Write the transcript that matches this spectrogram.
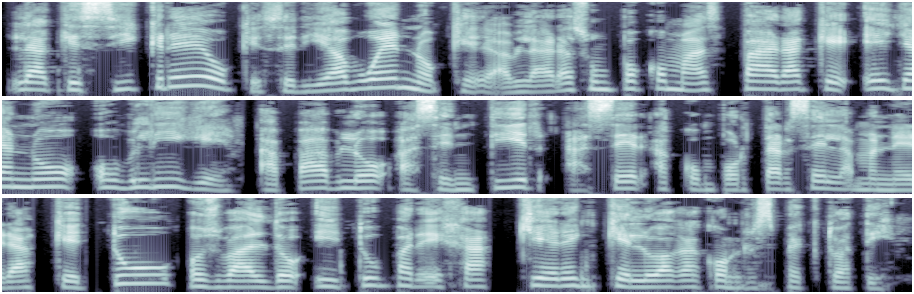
La que sí creo que sería bueno que hablaras un poco más para que ella no obligue a Pablo a sentir, a hacer, a comportarse de la manera que tú, Osvaldo, y tu pareja quieren que lo haga con respecto a ti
